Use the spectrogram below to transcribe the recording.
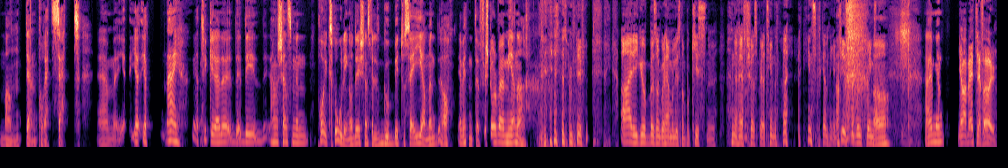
manteln på rätt sätt. Um, jag, jag nej, jag tycker det, det, det, han känns som en pojkspoling och det känns väldigt gubbigt att säga. Men ja, jag vet inte, förstår du vad jag menar? arg gubbe som går hem och lyssnar på Kiss nu. När efter jag spelat in den här inspelningen. Kiss och Bruce Springsteen. Ja. Nej, men... Jag var bättre förr.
